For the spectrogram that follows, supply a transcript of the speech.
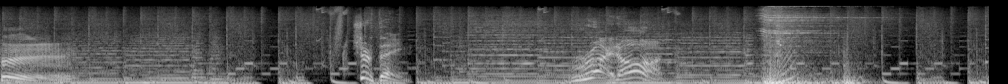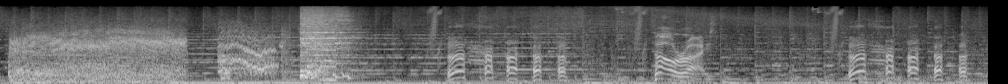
Hmm. Sure thing. Right on! All right.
